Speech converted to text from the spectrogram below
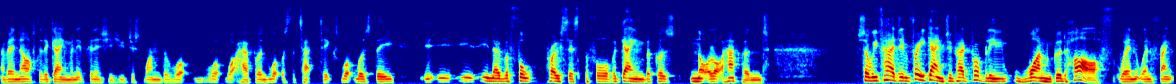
and then after the game when it finishes, you just wonder what what what happened, what was the tactics, what was the you know the thought process before the game because not a lot happened. So we've had in three games we've had probably one good half when when frank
